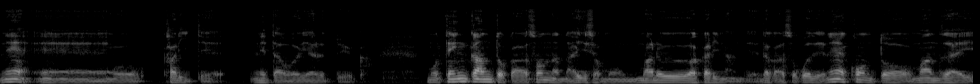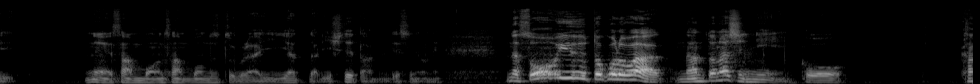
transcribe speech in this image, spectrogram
ね、えーを借りてネタをやるというかもう転換とかそんなんないですよ。もう丸分かりなんで。だからそこでねコント漫才ね3本3本ずつぐらいやったりしてたんですよね。だそういうところはなんとなしにこう考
